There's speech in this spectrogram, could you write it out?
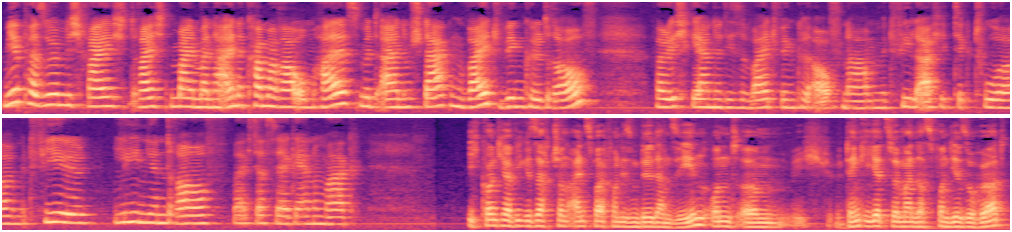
Mir persönlich reicht, reicht meine eine Kamera um Hals mit einem starken Weitwinkel drauf, weil ich gerne diese Weitwinkelaufnahmen mit viel Architektur, mit viel Linien drauf, weil ich das sehr gerne mag. Ich konnte ja, wie gesagt, schon ein, zwei von diesen Bildern sehen und ähm, ich denke jetzt, wenn man das von dir so hört,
